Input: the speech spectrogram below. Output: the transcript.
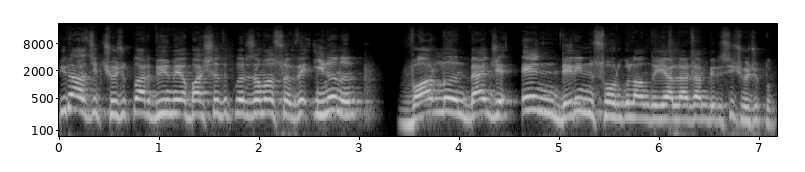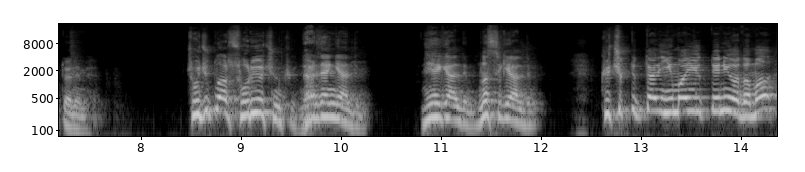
birazcık çocuklar büyümeye başladıkları zaman sonra ve inanın varlığın bence en derin sorgulandığı yerlerden birisi çocukluk dönemi. Çocuklar soruyor çünkü. Nereden geldim? Niye geldim? Nasıl geldim? Küçüklükten iman yükleniyor adama.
